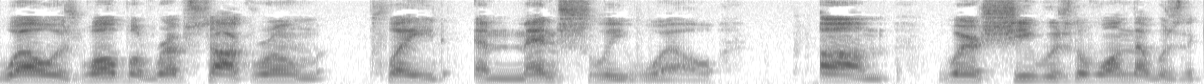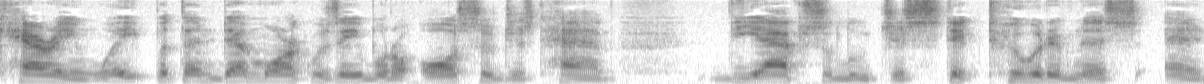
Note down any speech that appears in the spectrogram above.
well as well, but Repstock Romme played immensely well. Um, where she was the one that was the carrying weight, but then Denmark was able to also just have the absolute just stick to itiveness and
